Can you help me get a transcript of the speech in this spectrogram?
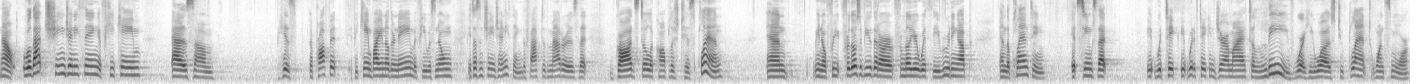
Now, will that change anything if he came as um, his, the prophet, if he came by another name, if he was known? It doesn't change anything. The fact of the matter is that God still accomplished his plan. And, you know, for, for those of you that are familiar with the rooting up and the planting, it seems that it would, take, it would have taken Jeremiah to leave where he was to plant once more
